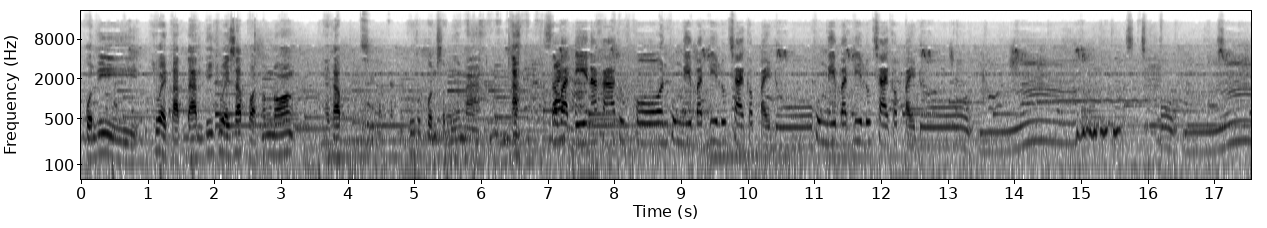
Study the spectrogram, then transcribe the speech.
กคนที่ช่วยผลักดันที่ช่วยซัพพอร์ตน้องๆนะครับ ทุกๆคนเสมอมาอะ สวัสดีนะคะ ทุกคนพรุ่งนี้บัดดี้ลูกชายก็ไปดูพรุ่งนี้บัดดี้ลูกชายก็ไปดูอืมอืม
